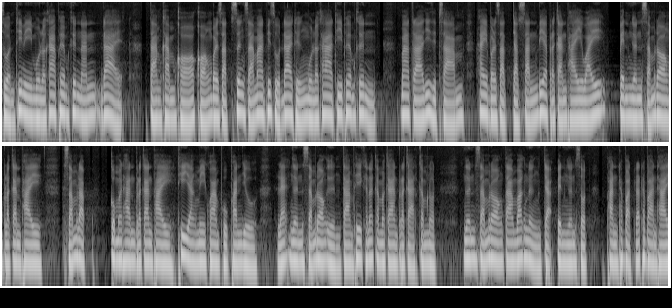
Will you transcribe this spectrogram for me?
ส่วนที่มีมูลค่าเพิ่มขึ้นนั้นได้ ตามคำขอของบริษัทซึ่งสามารถพิสูจน์ได้ถึงมูลค่าที่เพิ่มขึ้น มาตรา 23 ให้บริษัทจัดสรรเบี้ยประกันภัยไว้ เป็นเงินสำรองประกันภัยสำหรับ กรมธรรม์ประกันภัยที่ยังมีความผูกพันอยู่ และเงินสำรองอื่นตามที่คณะกรรมการประกาศกำหนด เงินสำรองตามวรรคหนึ่งจะเป็นเงินสด พันธบัตรรัฐบาลไทย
